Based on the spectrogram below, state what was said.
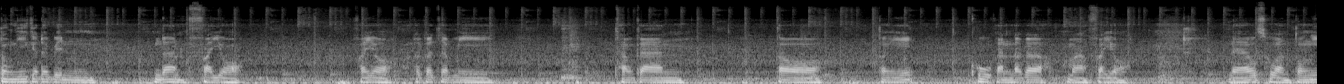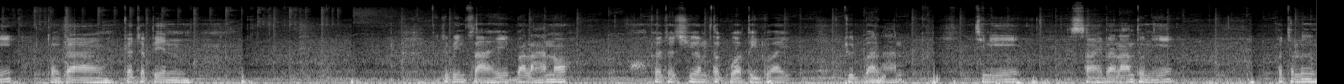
ตรงนี้ก็จะเป็นด้านไฟออก ไฟออกแล้วก็จะมีทำการต่อตรงนี้คู่กันแล้วก็มาไฟออก แล้วส่วนตรงนี้ตรงกลางก็จะเป็น จะเป็นสายบาลานเนาะก็จะเชื่อมตะกั่วติดไว้จุดบาลานทีนี้สายบาลานตัวนี้ ก็จะเริ่ม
